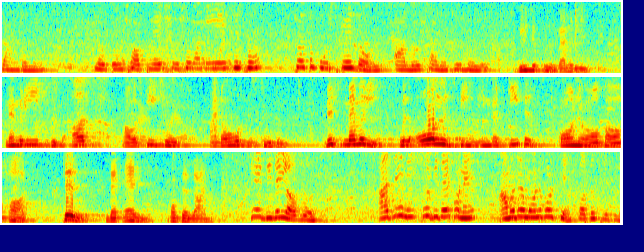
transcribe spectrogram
প্রাঙ্গণে। নতুন স্বপ্নের সুষমা নিয়ে এসেছ শত পুষ্পের দল আলোর সারথি হয়ে। Beautiful memories memories with us our teachers and all the students this memory will always be in the deepest corner of our heart till the end of the line হে বিদায়ী অগ্রজ আজ এই নিষ্ঠুর বিদায়খানে আমাদের মনে পড়ছে কত স্মৃতি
